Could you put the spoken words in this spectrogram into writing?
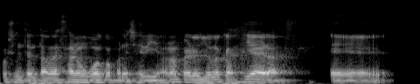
pues intentaba dejar un hueco para ese día, ¿no? Pero yo lo que hacía era eh,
